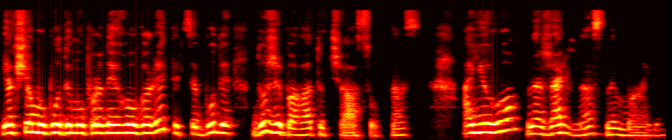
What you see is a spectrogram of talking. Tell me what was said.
Якщо ми будемо про них говорити, це буде дуже багато часу в нас, а його, на жаль, в нас немає.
